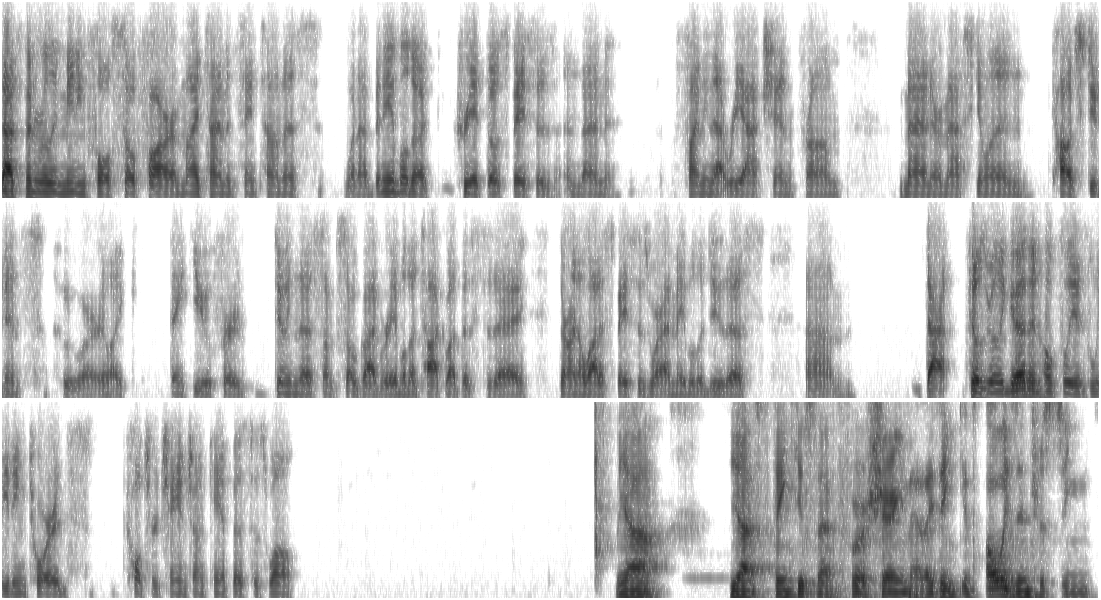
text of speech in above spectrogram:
that's been really meaningful so far in my time in St. Thomas when I've been able to create those spaces and then finding that reaction from men or masculine college students who are like, thank you for doing this. I'm so glad we're able to talk about this today. There aren't a lot of spaces where I'm able to do this. Um, that feels really good and hopefully is leading towards culture change on campus as well. Yeah. Yes, thank you, Seth, for sharing that. I think it's always interesting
